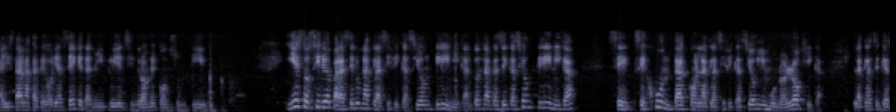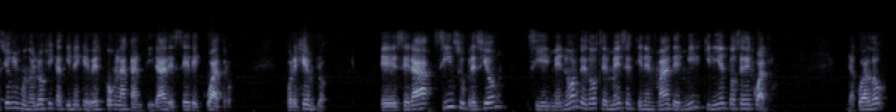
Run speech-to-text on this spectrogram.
Ahí está la categoría C, que también incluye el síndrome consultivo. Y esto sirve para hacer una clasificación clínica. Entonces, la clasificación clínica se, junta con la clasificación inmunológica. La clasificación inmunológica tiene que ver con la cantidad de CD4. Por ejemplo, eh, será sin supresión si menor de 12 meses tiene más de 1500 CD4. ¿De acuerdo?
